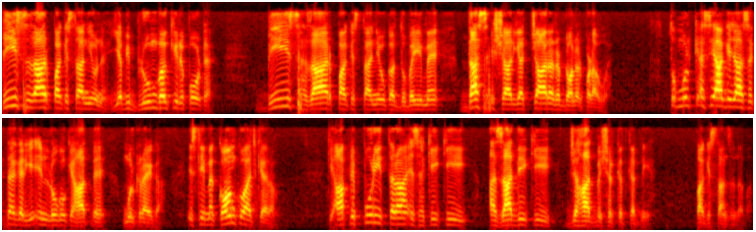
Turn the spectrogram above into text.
بیس ہزار پاکستانیوں نے، یہ ابھی بلومبرگ کی رپورٹ ہے، بیس ہزار پاکستانیوں کا دبئی میں دس اشاریہ چار ارب ڈالر پڑا ہوا ہے۔ تو ملک کیسے آگے جا سکتا ہے اگر یہ ان لوگوں کے ہاتھ میں ملک رہے گا؟ اس لیے میں قوم کو آج کہہ رہا ہوں کہ آپ نے پوری طرح اس حقیقی آزادی کی جہاد میں شرکت کرنی ہے پاکستان زندہ باد۔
